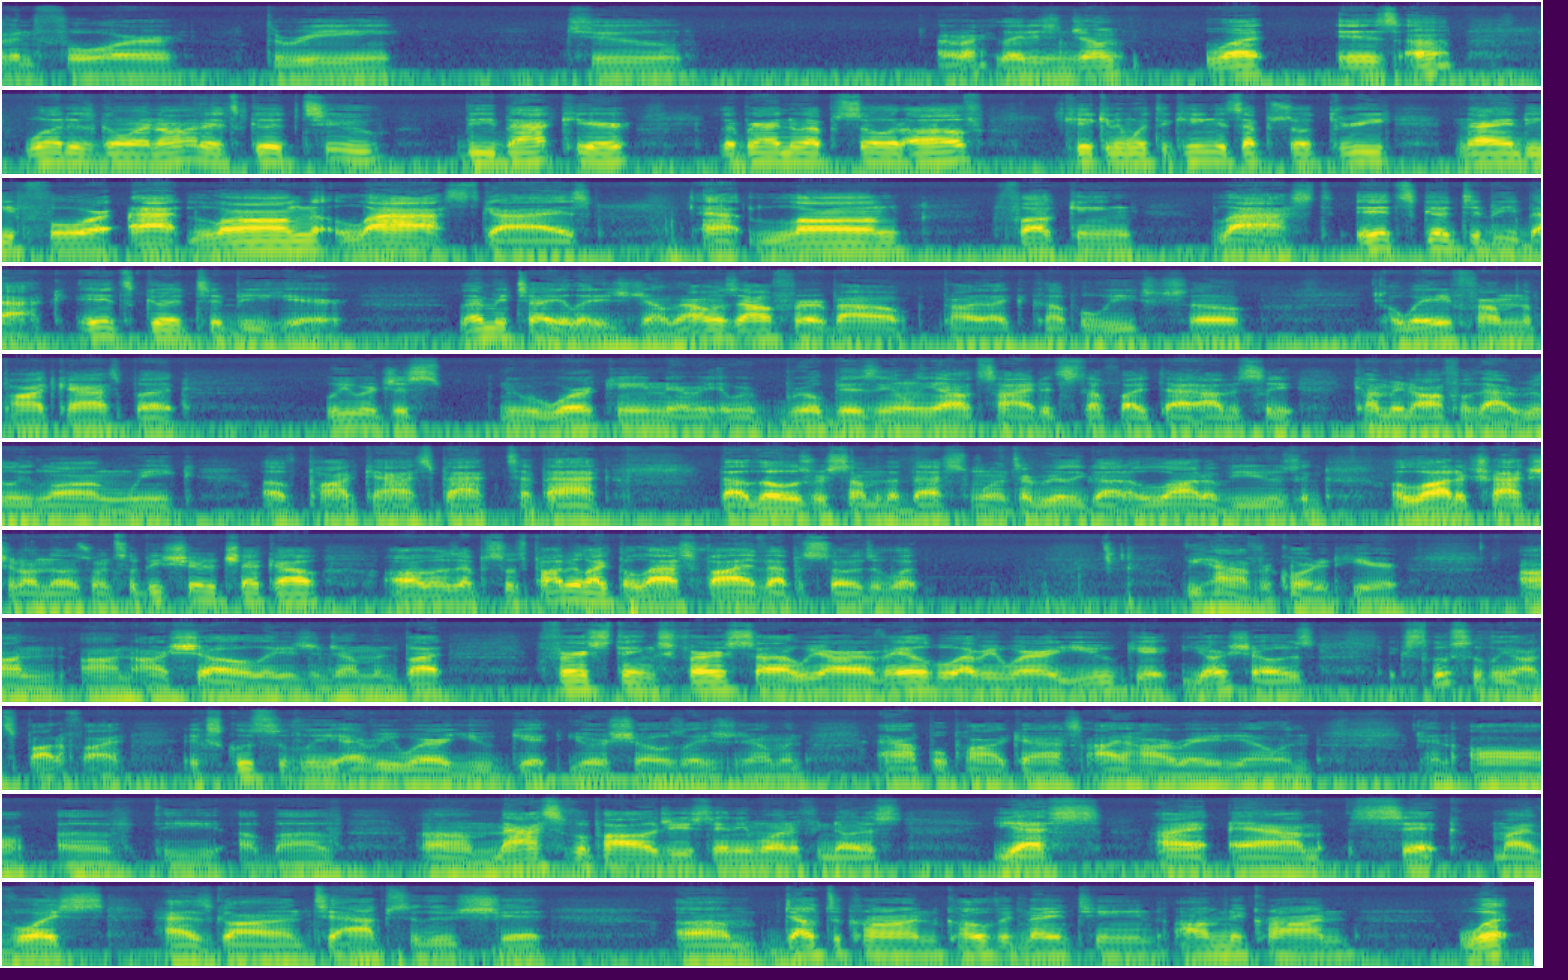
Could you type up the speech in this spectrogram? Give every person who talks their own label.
Speaker 1: Live in four, three, two. All right, ladies and gentlemen, what is up? What is going on? It's good to be back here. The brand new episode of Kicking It with the King. It's episode 394 at long last, guys. At long fucking last. It's good to be back. It's good to be here. Let me tell you, ladies and gentlemen, I was out for about probably like a couple weeks or so away from the podcast, but we were just we were working and we were real busy on the outside and stuff like that. Obviously, coming off of that really long week of podcasts back to back, that those were some of the best ones. I really got a lot of views and a lot of traction on those ones. So be sure to check out all those episodes. Probably like the last five episodes of what we have recorded here on on our show, ladies and gentlemen. But first things first, uh, we are available everywhere you get your shows, exclusively on Spotify, exclusively everywhere you get your shows, ladies and gentlemen. Apple Podcasts, iHeartRadio, and and all of the above. Um, massive apologies to anyone if you noticed. Yes, I am sick. My voice has gone to absolute shit. Um, Deltacron, COVID 19, Omnicron, What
